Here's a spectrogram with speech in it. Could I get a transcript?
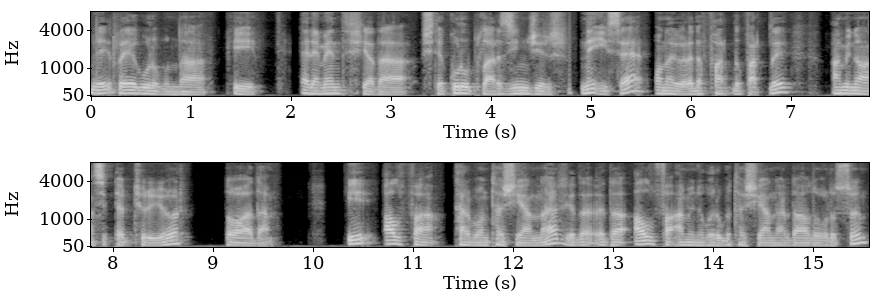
ve R grubundaki element ya da işte gruplar, zincir ne ise ona göre de farklı farklı amino asitler türüyor doğada ki alfa karbon taşıyanlar ya da, ya da alfa amino grubu taşıyanlar daha doğrusu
